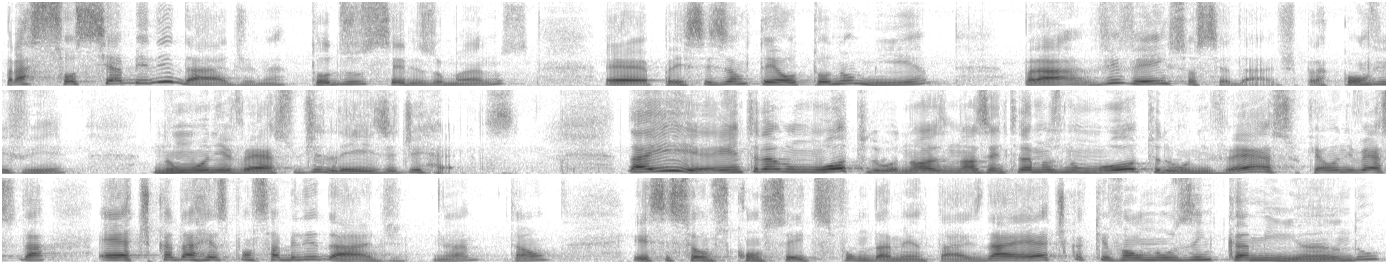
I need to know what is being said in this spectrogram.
para a sociabilidade. Né? Todos os seres humanos é, precisam ter autonomia para viver em sociedade, para conviver num universo de leis e de regras. Daí entra um outro, nós, nós entramos num outro universo, que é o universo da ética da responsabilidade. Né? Então, esses são os conceitos fundamentais da ética que vão nos encaminhando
